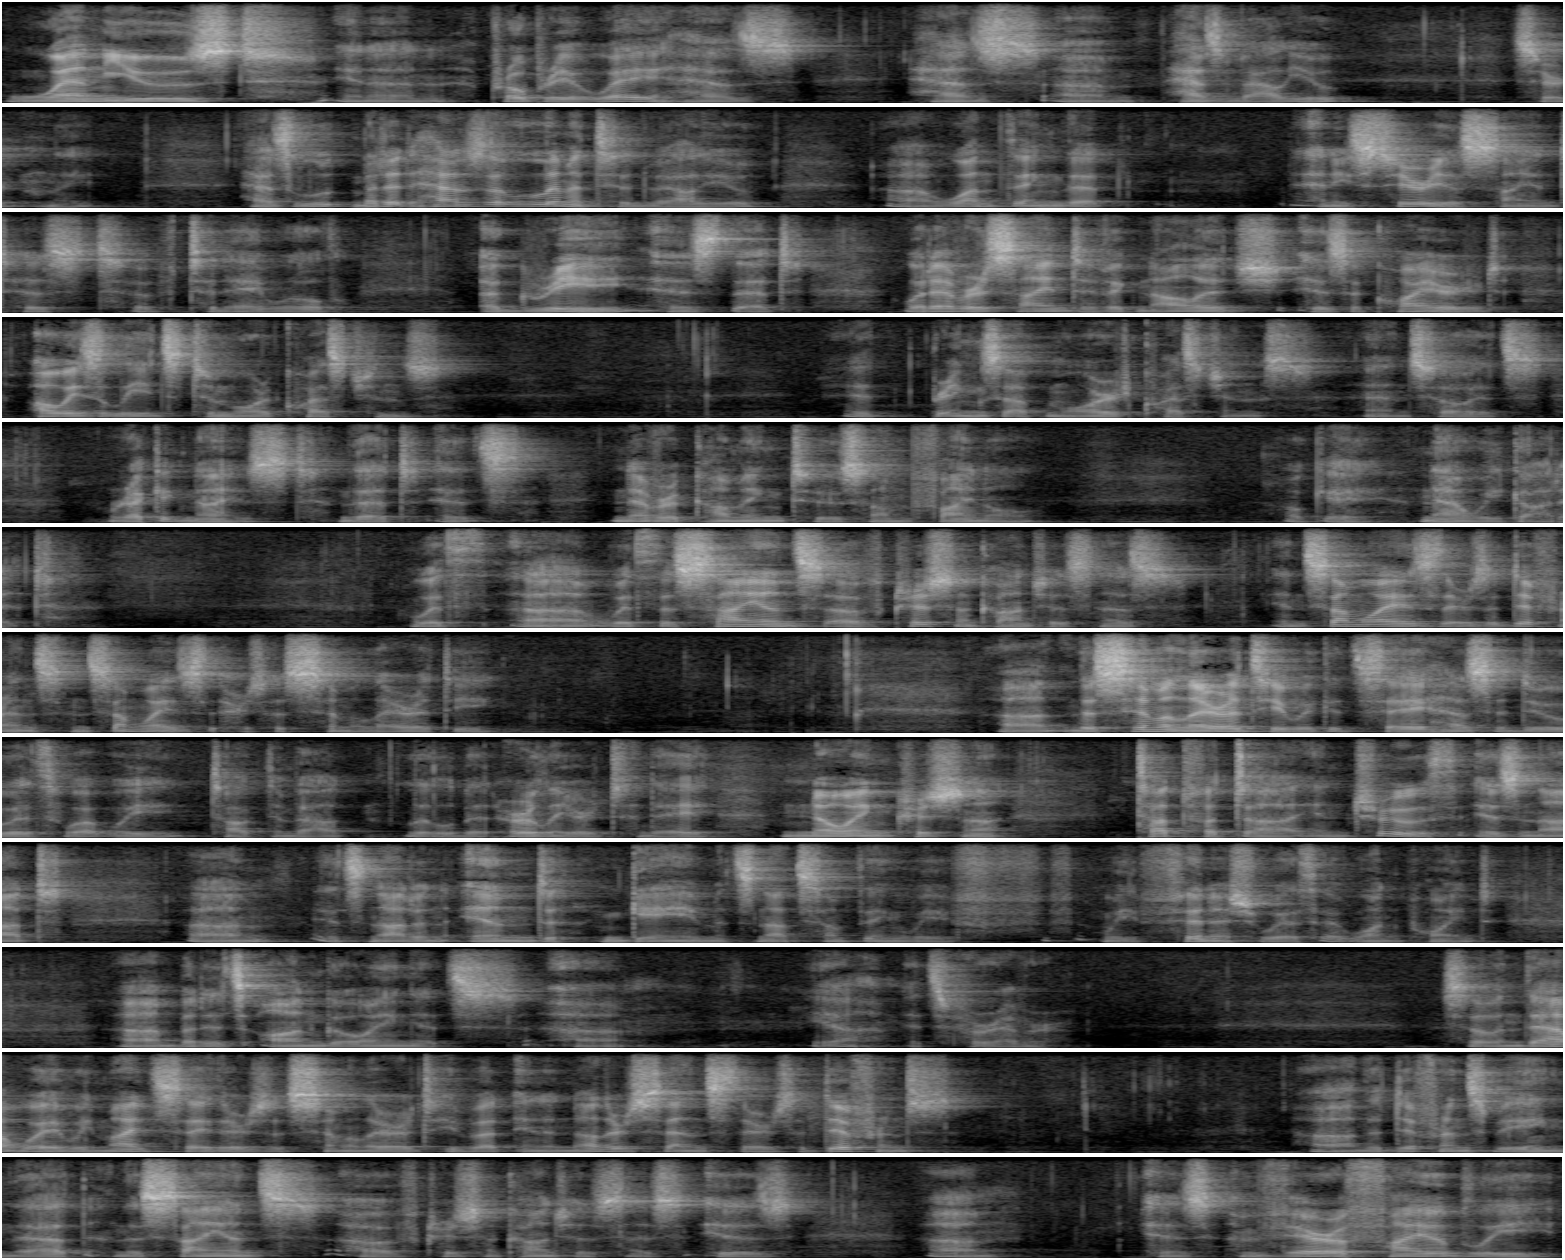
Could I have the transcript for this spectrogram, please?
when used in an appropriate way, has, has, um, has value, certainly, has, but it has a limited value. Uh, one thing that any serious scientist of today will agree is that whatever scientific knowledge is acquired always leads to more questions. It brings up more questions, and so it's recognized that it's never coming to some final, okay, now we got it. With, uh, with the science of Krishna consciousness, in some ways there's a difference, in some ways there's a similarity. Uh, the similarity, we could say, has to do with what we talked about a little bit earlier today. Knowing Krishna tattvata in truth is not, um, it's not an end game. It's not something we we finish with at one point, um, but it's ongoing. It's um, yeah, it's forever. So, in that way, we might say there's a similarity, but in another sense, there's a difference. Uh, the difference being that the science of Krishna consciousness is, um, is verifiably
